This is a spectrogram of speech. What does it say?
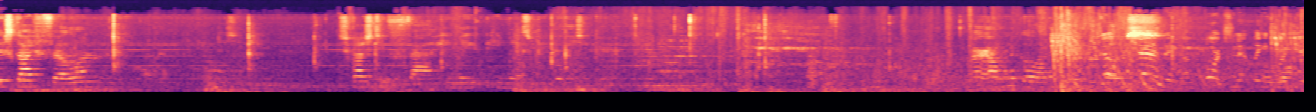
This guy fell on. This guy's too fat. He, make, he makes people disappear. Alright, I'm gonna go out of Still standing, unfortunately for you.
